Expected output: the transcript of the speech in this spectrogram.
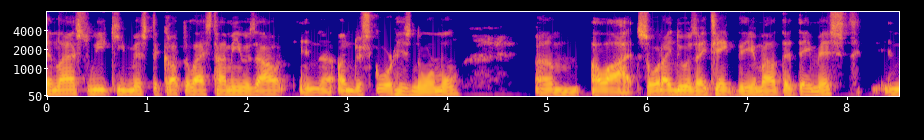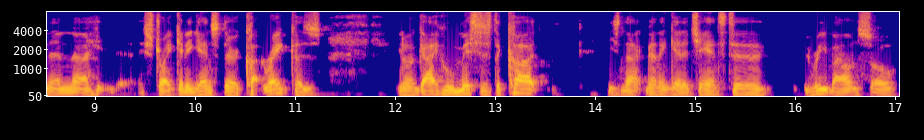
And last week he missed the cut the last time he was out and uh, underscored his normal um, a lot. So what I do is I take the amount that they missed and then uh, strike it against their cut rate because you know a guy who misses the cut, he's not going to get a chance to rebound. So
